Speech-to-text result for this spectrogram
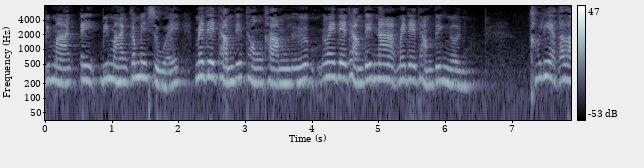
วิมานไอ้ยวิมานก็ไม่สวย ไม่ได้ทำด้วยทองคำหรือไม่ได้ทำด้วยนาค ไม่ได้ทำด้วยเงิน เขาเรียกอะไร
